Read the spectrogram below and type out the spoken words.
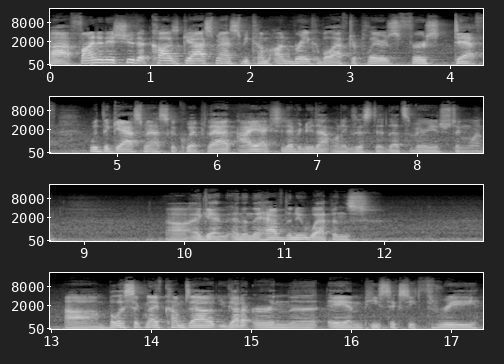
Uh, find an issue that caused gas masks to become unbreakable after player's first death with the gas mask equipped. That I actually never knew that one existed. That's a very interesting one. Uh, again, and then they have the new weapons. Um, ballistic knife comes out. You got to earn the AMP sixty three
